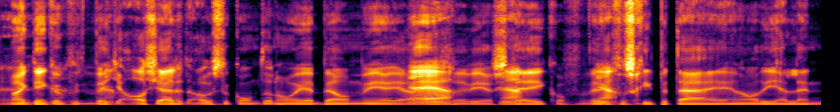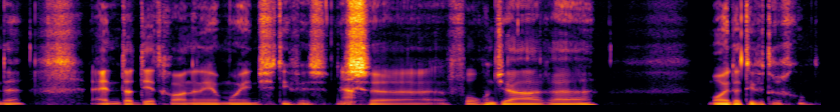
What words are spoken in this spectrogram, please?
eh, Maar ik denk ja, ook, weet je, als je uit het oosten komt, dan hoor je Belmeer, ja, Ja, ja. weer een steek of weet ik veel en al die ellende. En dat dit gewoon een heel mooi initiatief is. Dus eh, volgend jaar eh, mooi dat hij weer terugkomt.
